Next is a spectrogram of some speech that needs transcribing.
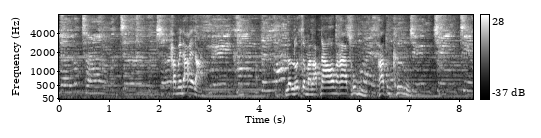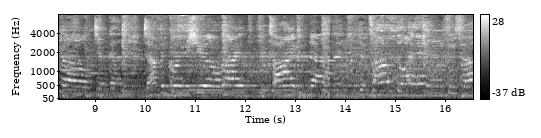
เดินลงทางมาเจอกับฉันทำไม่ได้ล่ะมีคนเป็นล้านแล้วรถจะมารับหน้าห้องห้าทุ่มห้าทุ่มครึ่งจริงๆที่เราเจอกันจากเป็นคนไม่เชื่ออะไรสุดท้ายก็ได้แต่ถามตัวเองซ้ำ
